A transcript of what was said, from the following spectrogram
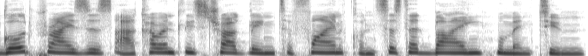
Gold prices are currently struggling to find consistent buying momentum.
